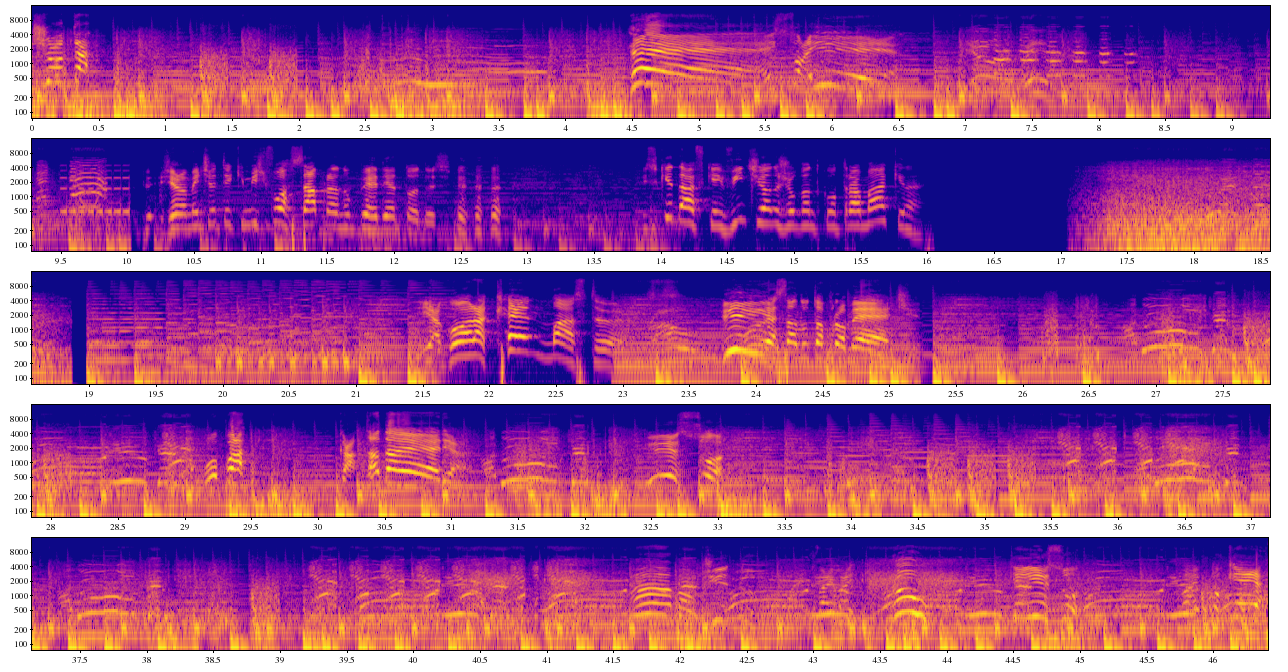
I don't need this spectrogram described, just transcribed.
Chuta, chuta! É, isso aí! Geralmente eu tenho que me esforçar pra não perder todas. Isso que dá, fiquei 20 anos jogando contra a máquina. E agora, Ken Master! Round Ih, one. essa luta promete! Opa! Catada aérea! Isso! Ah, maldito! Vai, vai! Não! Que isso? Vai, bloqueia!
